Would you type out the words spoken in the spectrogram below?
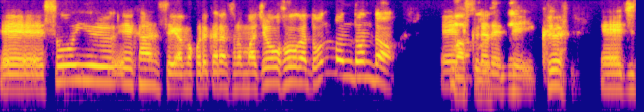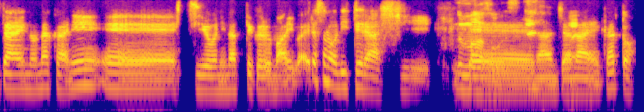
えーそういうえー感性が、まあ、これからその、まあ、情報がどんどんどんどん、えーまあ作られていく、えー時代の中に、えー必要になってくる、まあ、いわゆるそのリテラシー、まあそうですね。えーなんじゃい。ないかと、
